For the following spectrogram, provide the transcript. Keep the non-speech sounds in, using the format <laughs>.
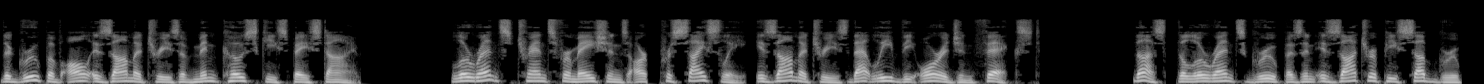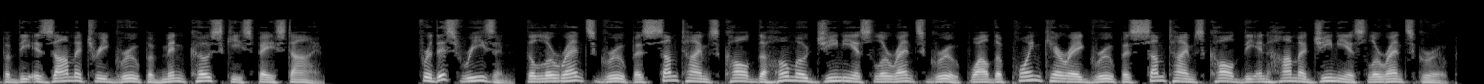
the group of all isometries of Minkowski spacetime. Lorentz transformations are, precisely, isometries that leave the origin fixed. Thus, the Lorentz group is an isotropy subgroup of the isometry group of Minkowski spacetime. For this reason, the Lorentz group is sometimes called the homogeneous Lorentz group while the Poincaré group is sometimes called the inhomogeneous Lorentz group.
